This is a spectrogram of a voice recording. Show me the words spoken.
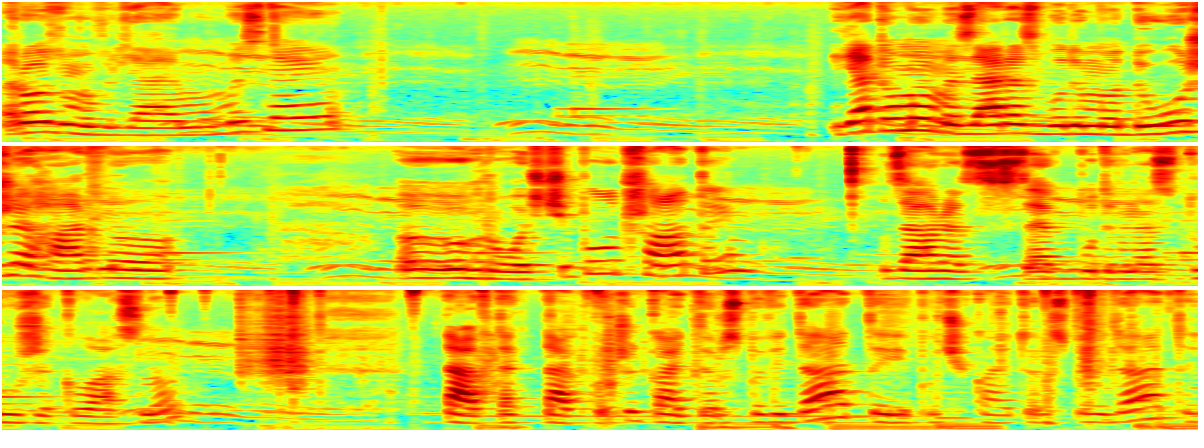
Розмовляємо ми з нею. Я думаю, ми зараз будемо дуже гарно е, гроші получати. Зараз все буде в нас дуже класно. Так, так, так, почекайте розповідати, почекайте розповідати.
